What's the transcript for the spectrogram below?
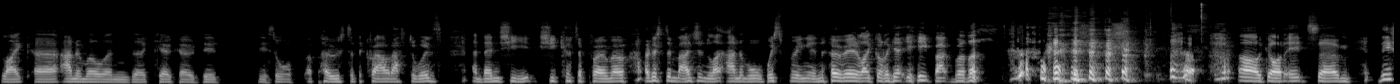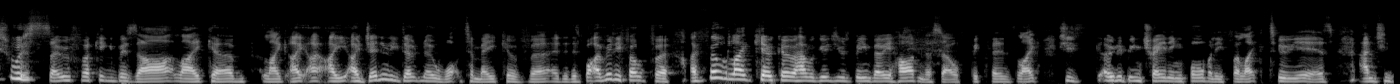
like uh, Animal and uh, Kyoko did the sort of opposed to the crowd afterwards, and then she she cut a promo. I just imagine like Animal whispering in her ear, like, "Gotta get your heat back, brother." oh god, it's um this was so fucking bizarre. Like um like I I I genuinely don't know what to make of uh, this, but I really felt for I felt like Kyoko Hamaguchi was being very hard on herself because like she's only been training formally for like two years and she's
